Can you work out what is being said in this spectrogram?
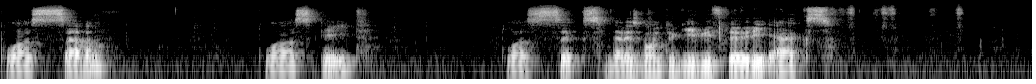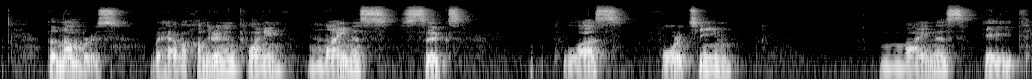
plus 7 plus 8 plus 6. That is going to give you 30x. The numbers, we have 120 minus 6 plus 14 minus 8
